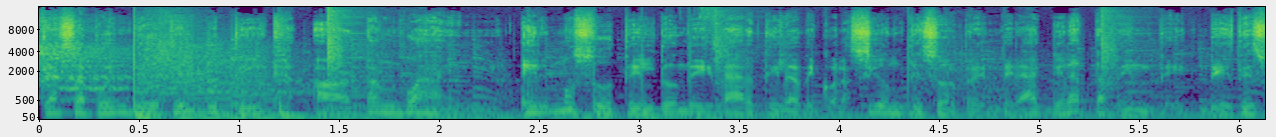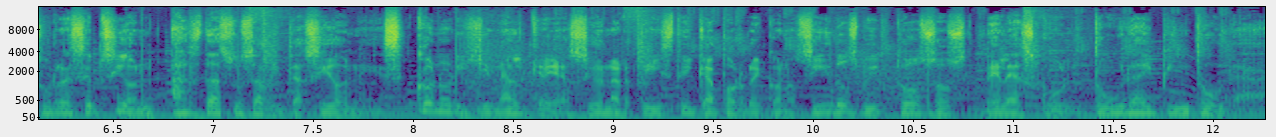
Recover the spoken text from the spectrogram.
Casa Puente Hotel Boutique Art and Wine. Hermoso hotel donde el arte y la decoración te sorprenderá gratamente, desde su recepción hasta sus habitaciones, con original creación artística por reconocidos virtuosos de la escultura y pintura.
